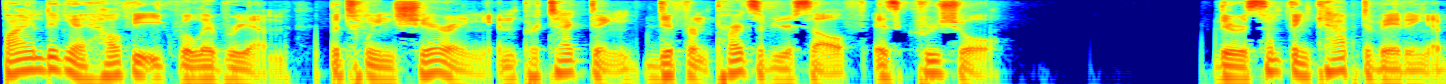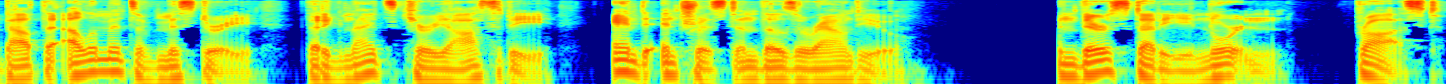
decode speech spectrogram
Finding a healthy equilibrium between sharing and protecting different parts of yourself is crucial. There is something captivating about the element of mystery that ignites curiosity and interest in those around you. In their study, Norton, Frost,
